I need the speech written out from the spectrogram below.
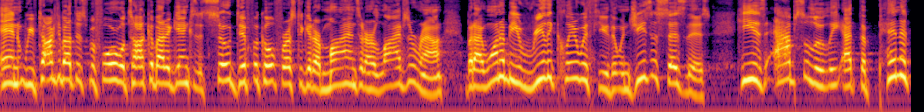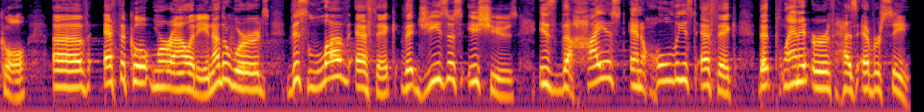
And we've talked about this before. We'll talk about it again because it's so difficult for us to get our minds and our lives around. But I want to be really clear with you that when Jesus says this, he is absolutely at the pinnacle of ethical morality. In other words, this love ethic that Jesus issues is the highest and holiest ethic that planet Earth has ever seen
